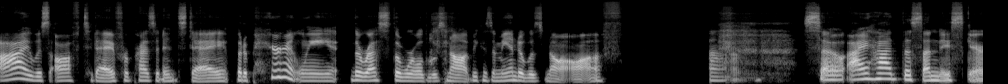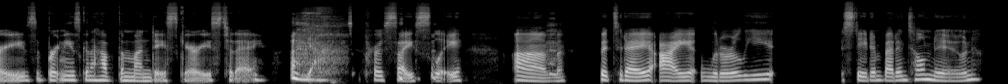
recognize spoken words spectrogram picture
I was off today for President's Day, but apparently the rest of the world was not because Amanda was not off. Um, so I had the Sunday scaries. Brittney's going to have the Monday scaries today. yeah, precisely. um, but today I literally stayed in bed until noon.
